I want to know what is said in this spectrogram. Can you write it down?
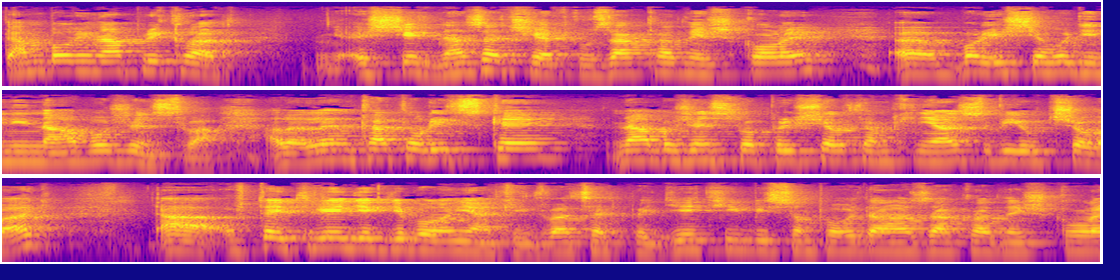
Tam boli napríklad ešte na začiatku v základnej škole e, boli ešte hodiny náboženstva, ale len katolické náboženstvo prišiel tam kňaz vyučovať a v tej triede, kde bolo nejakých 25 detí, by som povedala v základnej škole,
